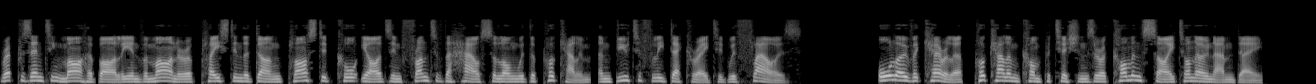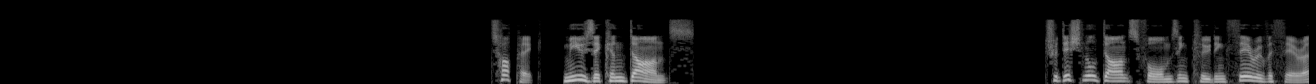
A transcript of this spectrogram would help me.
representing Mahabali and Vamana are placed in the dung-plastered courtyards in front of the house along with the Pookalam, and beautifully decorated with flowers. All over Kerala, Pookalam competitions are a common sight on Onam Day. Topic. Music and dance Traditional dance forms including Thiruvathira,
